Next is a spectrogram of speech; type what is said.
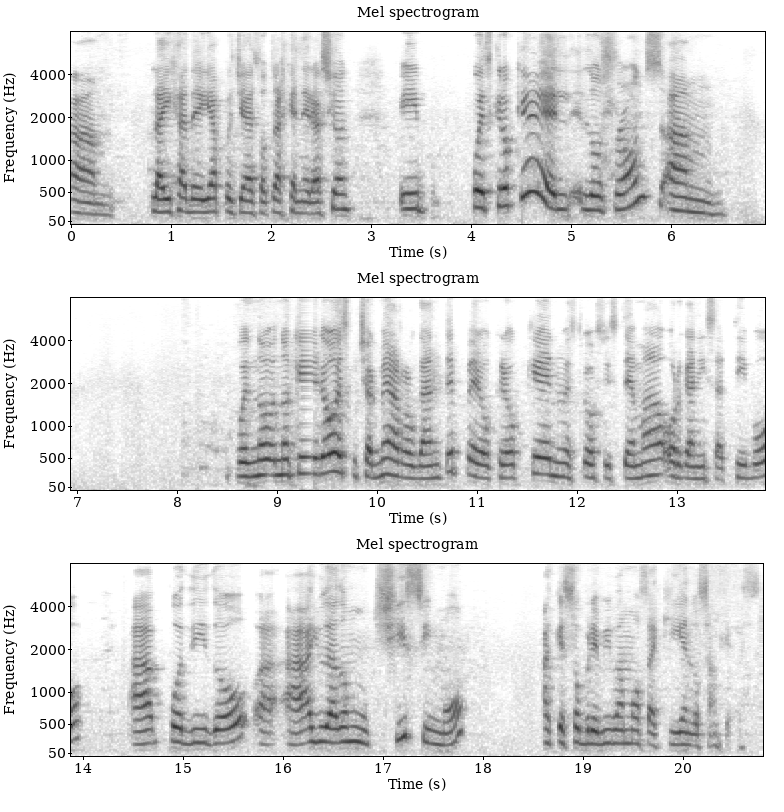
la hija de ella pues ya es otra generación. Y pues creo que los Rons, pues no, no quiero escucharme arrogante, pero creo que nuestro sistema organizativo ha podido, ha, ayudado muchísimo a que sobrevivamos aquí en Los Ángeles.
